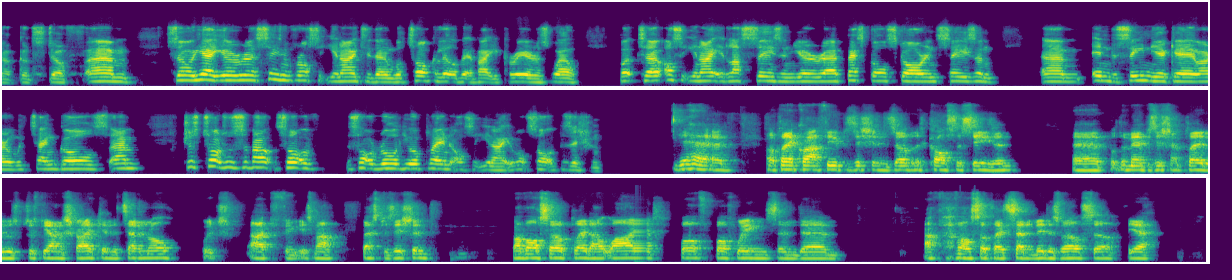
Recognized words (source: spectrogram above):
Oh, good stuff. Um, so yeah, your uh, season for Ossett United. Then we'll talk a little bit about your career as well. But uh, Ossett United last season, your uh, best goal scoring season um, in the senior game, Aaron, with ten goals. Um, just talk to us about sort of the sort of role you were playing at Ossett United. What sort of position? Yeah, I played quite a few positions over the course of the season, uh, but the main position I played was just behind a striker in the ten role, which I think is my best position. I've also played out wide, both both wings, and um, I've also played centre mid as well. So yeah,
